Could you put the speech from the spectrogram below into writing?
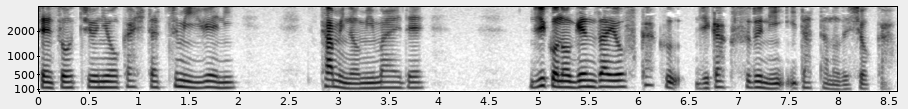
戦争中に犯した罪ゆえに、神の見前で、自己の現在を深く自覚するに至ったのでしょうか。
